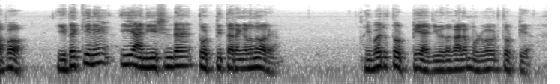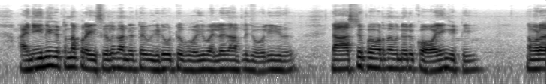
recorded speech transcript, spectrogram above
അപ്പോൾ ഇതൊക്കെയാണ് ഈ അനീഷിന്റെ തൊട്ടിത്തരങ്ങൾ എന്ന് പറയാം. ഇവ ഒരു തൊട്ടിയാണ് ജീവിതകാലം മുഴുവൻ ഒരു തൊട്ടിയാണ് അനിയന് കിട്ടുന്ന പ്രൈസുകൾ കണ്ടിട്ട് വീട് വിട്ട് പോയി വല്ല നാട്ടിൽ ജോലി ചെയ്ത് ലാസ്റ്റ് ഇപ്പോൾ ഇവിടുന്ന് പിന്നെ ഒരു കോയം കിട്ടി. നമ്മുടെ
